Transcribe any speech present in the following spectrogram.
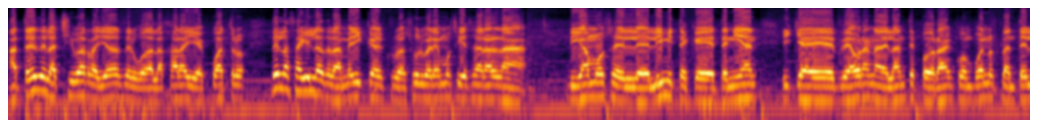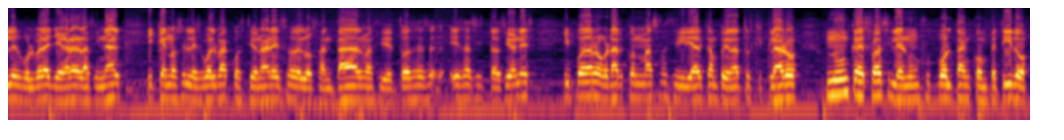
a tres de las Chivas Rayadas del Guadalajara y a cuatro de las Águilas de la América, el Cruz Azul, veremos si esa era la digamos el límite que tenían y que de ahora en adelante podrán con buenos planteles volver a llegar a la final y que no se les vuelva a cuestionar eso de los fantasmas y de todas esas, situaciones y puedan lograr con más facilidad campeonatos que claro nunca es fácil en un fútbol tan competido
